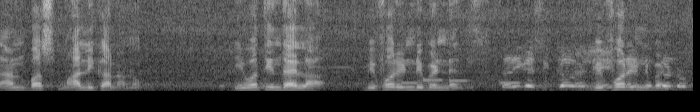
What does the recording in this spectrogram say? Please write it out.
ನಾನು ಬಸ್ ಮಾಲೀಕ ನಾನು. ಇವತ್ತಿಂದ ಇಲ್ಲ ಬಿಫೋರ್ ಇಂಡಿಪೆಂಡೆನ್ಸ್. ಬಿಫೋರ್ ಇಂಡಿಪೆಂಡೆನ್ಸ್.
